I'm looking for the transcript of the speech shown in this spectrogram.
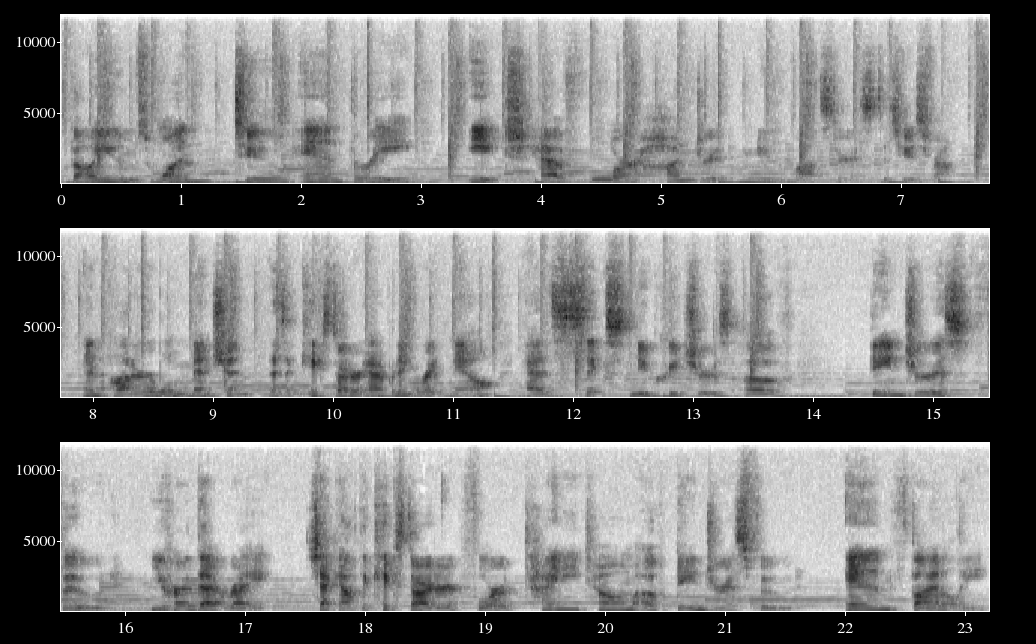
Volumes 1, 2, and 3 each have 400 new monsters to choose from. An honorable mention, that's a Kickstarter happening right now, adds six new creatures of dangerous food. You heard that right. Check out the Kickstarter for Tiny Tome of Dangerous Food. And finally,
